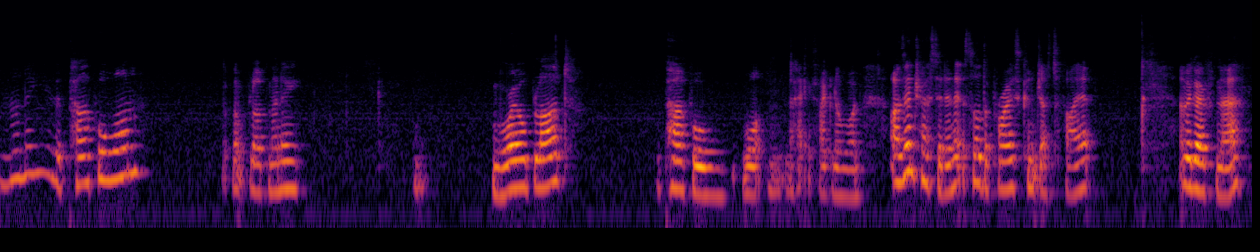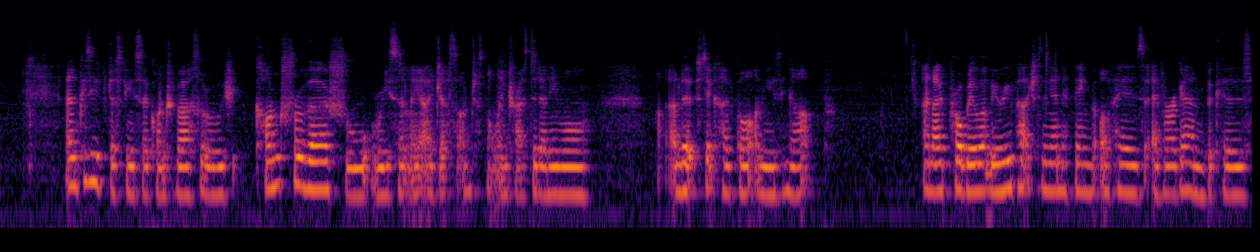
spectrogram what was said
Money, the purple one not blood money, royal blood, the purple one, the hexagonal one. I was interested in it, saw the price, couldn't justify it, and we go from there. And because he's just been so controversial, controversial recently, I just I'm just not interested anymore. The lipsticks I've got, I'm using up, and I probably won't be repurchasing anything of his ever again because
